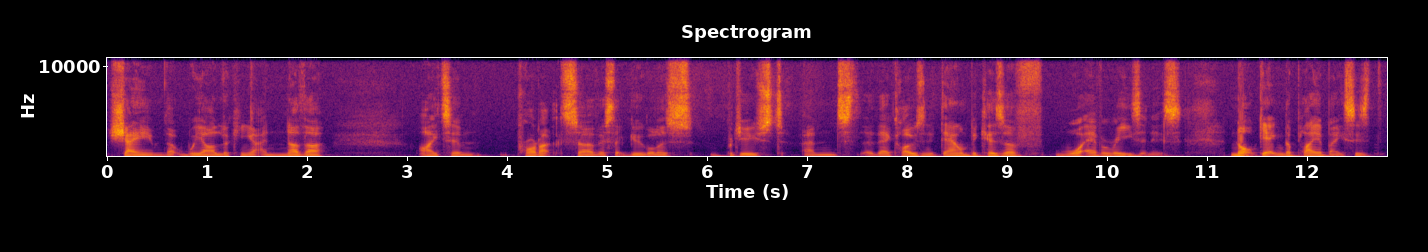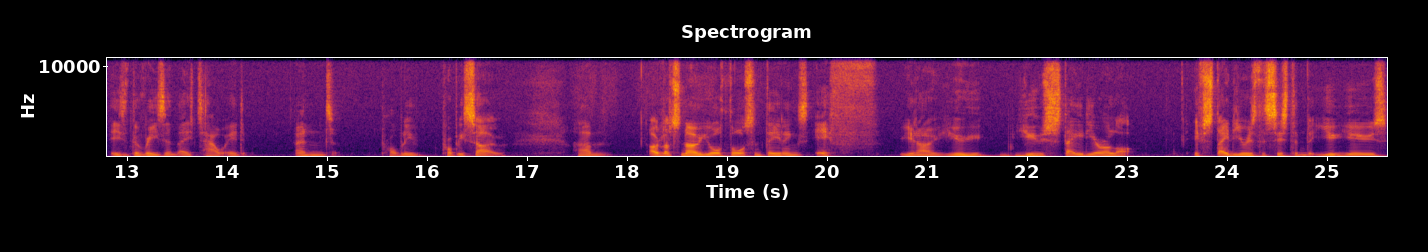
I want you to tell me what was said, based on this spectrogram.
shame that we are looking at another item, product, service that Google has produced and they're closing it down because of whatever reason is not getting the player base is, is the reason they touted and probably probably so. Um, I'd love to know your thoughts and feelings if you know you use Stadia a lot. If Stadia is the system that you use,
